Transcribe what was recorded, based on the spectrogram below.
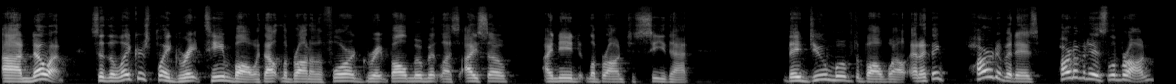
Uh, Noah so the Lakers play great team ball without LeBron on the floor, great ball movement, less ISO. I need LeBron to see that. They do move the ball well, and I think part of it is part of it is LeBron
